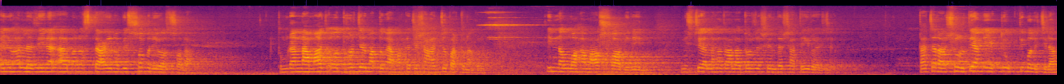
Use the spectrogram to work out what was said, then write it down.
আইয়ুহাল্লাযীনা আমানুস্তাঈনু বিস-সাবরি ওয়াস-সালাহ। তোমরা নামাজ ও ধৈর্যের মাধ্যমে আমার কাছে সাহায্য প্রার্থনা করো। ইন্নাল্লাহা মা'আস সাবিরিন। নিশ্চয়ই আল্লাহ তাআলা ধৈর্যশীলদের সাথেই রয়েছে। তাছাড়া শুরুতে আমি একটি উক্তি বলেছিলাম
